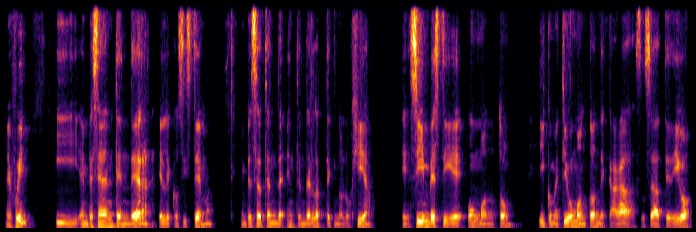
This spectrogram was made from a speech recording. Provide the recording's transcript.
Me fui y empecé a entender el ecosistema empecé a entender la tecnología, eh, sí investigué un montón y cometí un montón de cagadas. O sea, te digo,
